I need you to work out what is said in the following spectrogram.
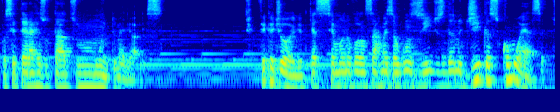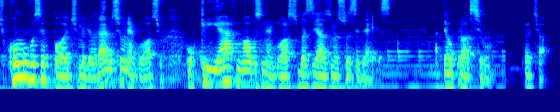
você terá resultados muito melhores. Fica de olho que essa semana eu vou lançar mais alguns vídeos dando dicas como essa, de como você pode melhorar o seu negócio ou criar novos negócios baseados nas suas ideias. Até o próximo. Tchau, tchau.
